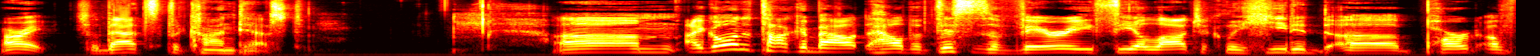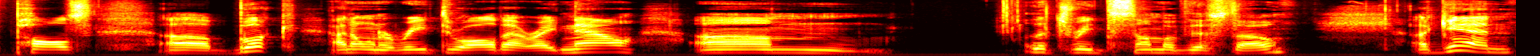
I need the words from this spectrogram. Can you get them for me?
All right, so that's the contest. Um, I go on to talk about how that this is a very theologically heated uh, part of Paul's uh, book. I don't want to read through all that right now. Um, let's read some of this though. Again,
